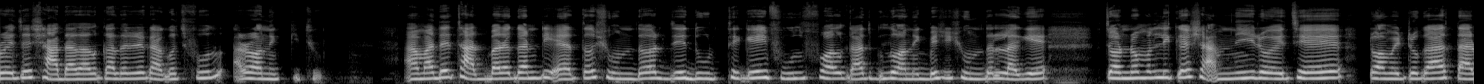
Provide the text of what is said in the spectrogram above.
রয়েছে সাদা লাল কালারের কাগজ ফুল, আর অনেক কিছু। আমাদের ছাদ বাগানটি এত সুন্দর যে দূর থেকেই ফুল, ফল গাছগুলো অনেক বেশি সুন্দর লাগে। চন্দ্রমল্লিকার সামনেই রয়েছে টমেটো গাছ, তার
